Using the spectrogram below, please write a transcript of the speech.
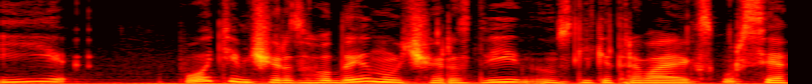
і потім через годину, через дві, ну, скільки триває екскурсія.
